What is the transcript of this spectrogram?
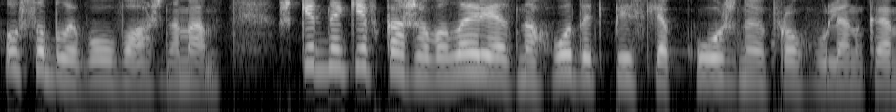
особливо уважними. Шкідників, каже Валерія, знаходить після кожної прогулянки.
